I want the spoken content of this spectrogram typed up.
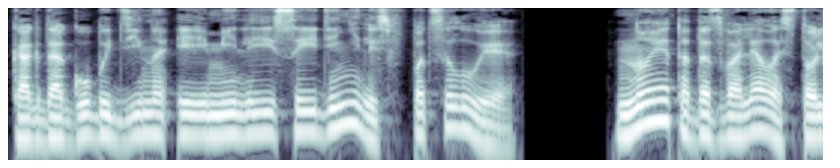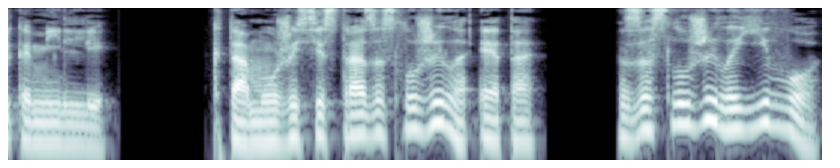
когда губы Дина и Эмилии соединились в поцелуе. Но это дозволялось только Милли. К тому же сестра заслужила это. Заслужила его.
